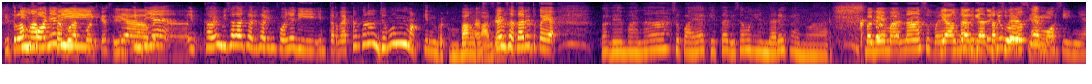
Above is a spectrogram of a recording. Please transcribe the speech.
Itulah infonya di buat podcast ini. Iya, intinya benar. in- kalian bisa lah cari-cari infonya di internet kan sekarang zaman makin berkembang kan Asik. kalian bisa cari tuh kayak bagaimana supaya kita bisa menghindari fan war bagaimana supaya Ya, kita tidak gitu juga tersulut sih. emosinya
